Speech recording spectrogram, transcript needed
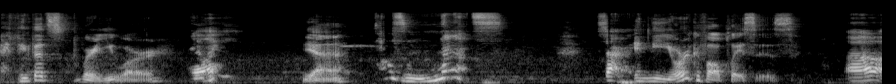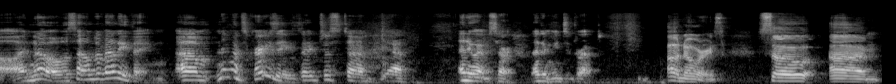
I think that's where you are. Really? Yeah, That was nuts. Sorry. in New York of all places. Oh, I know the sound of anything. Um, no, it's crazy. They just, uh, yeah. Anyway, I'm sorry. I didn't mean to interrupt. Oh, no worries. So, um,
